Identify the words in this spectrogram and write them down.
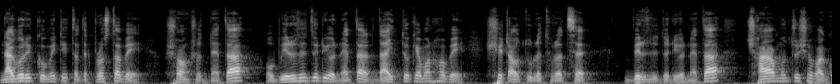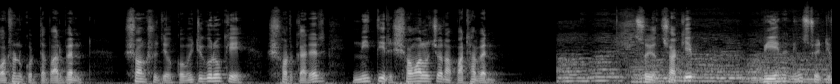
নাগরিক কমিটি তাদের প্রস্তাবে সংসদ নেতা ও বিরোধী দলীয় নেতার দায়িত্ব কেমন হবে সেটাও তুলে ধরেছে। বিরোধী দলীয় নেতা ছায়া মন্ত্রিসভা গঠন করতে পারবেন। সংসদীয় কমিটিগুলোকে সরকারের নীতির সমালোচনা পাঠাবেন। Syed Sakib BNA news twenty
